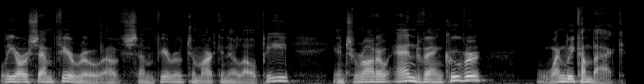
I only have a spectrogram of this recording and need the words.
Lior Samfiru of Samfiru Tamarkin LLP in Toronto and Vancouver when we come back.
